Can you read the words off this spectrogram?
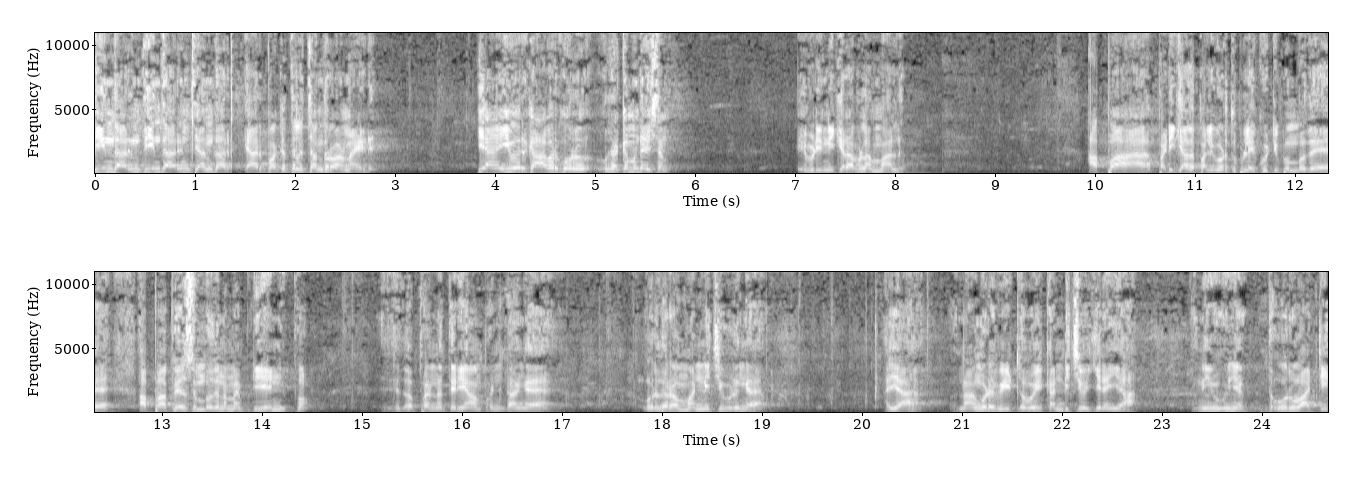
தீந்தாருன்னு தீந்தாருன்னு சேர்ந்தார். யார்? பக்கத்தில் சந்திரபாபு நாயுடு. ஏன் இவருக்கு அவருக்கு ஒரு ரெக்கமெண்டேஷன் இப்படி நிக்கிறாப்புல மாலு. அப்பா படிக்காத பள்ளிக்கூடத்து பிள்ளையை கூட்டி போகும்போது அப்பா பேசும்போது நம்ம இப்படியே நிற்போம். ஏதோ பண்ண தெரியாமல் பண்ணிட்டாங்க. ஒரு தடவை மன்னிச்சு விடுங்க. ஐயா நான் கூட வீட்டில் போய் கண்டிச்சு வைக்கிறேன் ஐயா. நீங்கள் கொஞ்சம் இந்த ஒரு வாட்டி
